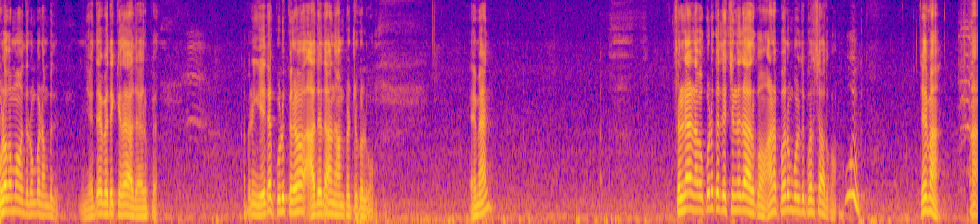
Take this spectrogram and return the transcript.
உலகமும் அது ரொம்ப நம்புது. எதை விதைக்கிற அதை அறுப்பேன். அப்போ நீங்கள் எதை கொடுக்குறோ அதை தான் நாம் பெற்றுக்கொள்வோம். ஏமேன் சில நேரம் நம்ம கொடுக்கறது சின்னதாக இருக்கும். ஆனால் பெரும்பொழுது பெருசாக இருக்கும். சரிம்மா? ஆ.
